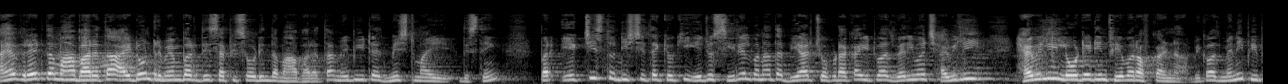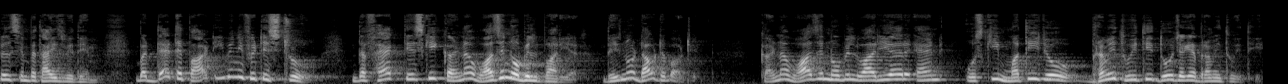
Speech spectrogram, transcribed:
I have read the Mahabharata. I don't remember this episode in the Mahabharata. Maybe it has missed my this thing. पर एक चीज़ तो निश्चित है क्योंकि ये जो सीरियल बना था बी आर चोपड़ा का it was very much heavily heavily loaded in favour of Karna because many people sympathise with him but that a part even if it is true the fact is कि Karna was a noble warrior there is no doubt about it Karna was a noble warrior and उसकी मति जो भ्रमित हुई थी दो जगह भ्रमित हुई थी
